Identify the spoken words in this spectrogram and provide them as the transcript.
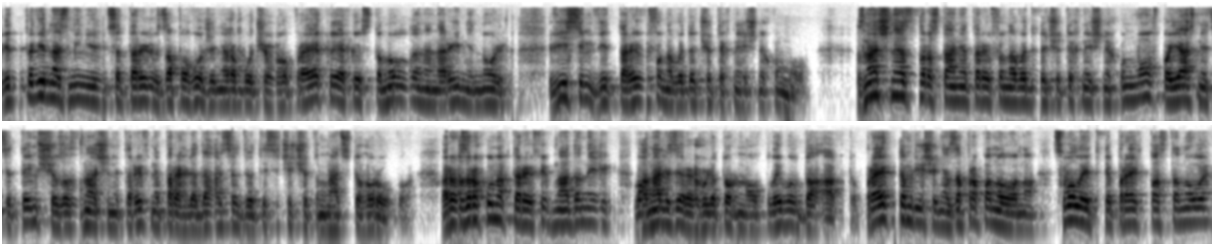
Відповідно, змінюється тариф за погодження робочого проекту, який встановлений на рівні 0,8 від тарифу на видачу технічних умов. Значне зростання тарифу на видачу технічних умов пояснюється тим, що зазначений тариф не переглядався з 2014 року. Розрахунок тарифів наданий в аналізі регуляторного впливу до акту. Проектом рішення запропоновано схвалити проект постанови,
